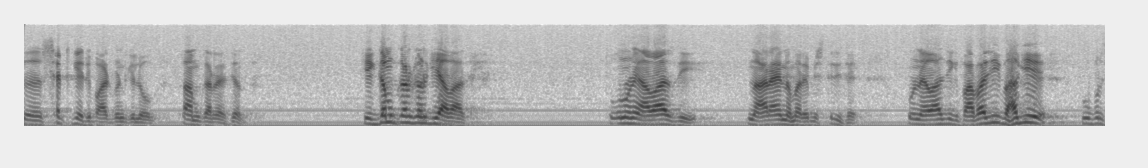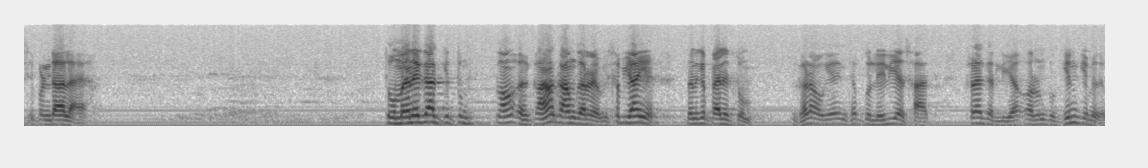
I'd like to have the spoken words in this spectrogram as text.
सेट के डिपार्टमेंट के लोग काम कर रहे थे अंदर। एकदम कड़कड़ की आवाज़ है तो उन्होंने आवाज़ दी, नारायण हमारे मिस्त्री थे। उन्होंने आवाज़ दी कि पापा जी, भागिए, ऊपर से पंडाल आया। तो मैंने कहा कि तुम कहाँ काम कर रहे हो? सब यहाँ हैं। मैंने कहा, पहले तुम खड़ा हो गया, इन सबको ले लिया साथ, खड़ा कर लिया और उनको गिन के मैंने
